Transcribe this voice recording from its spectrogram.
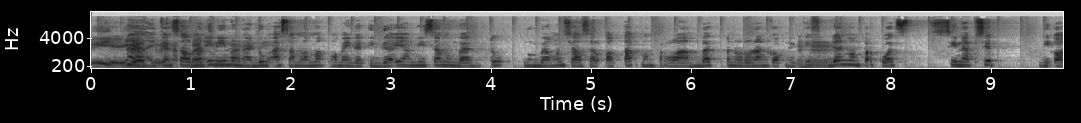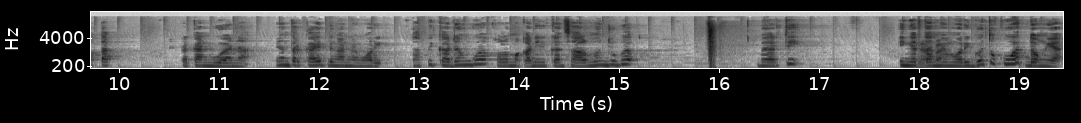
Iya, iya Nah, tuh, ikan salmon ini mengandung sih. asam lemak omega 3 yang bisa membantu membangun sel-sel otak, memperlambat penurunan kognitif Mhm. dan memperkuat sinapsis di otak rekan buana yang terkait dengan memori. Tapi kadang gua kalau makan ikan salmon juga berarti ingatan Kenapa? memori gue tuh kuat dong ya.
